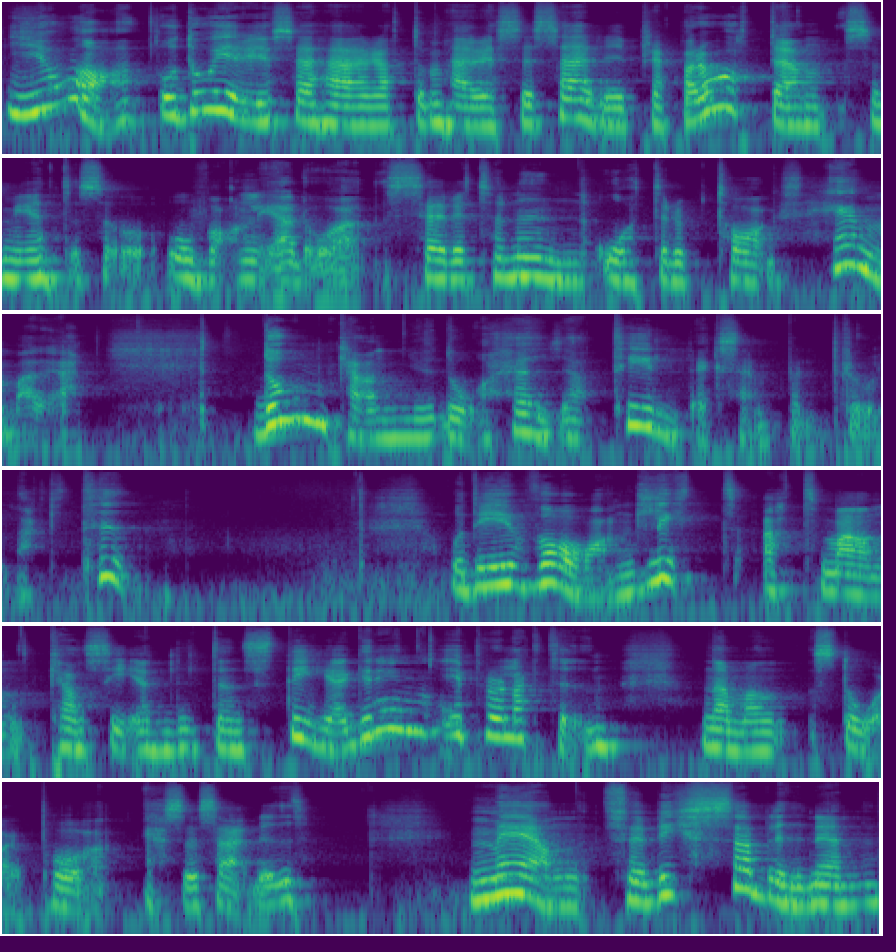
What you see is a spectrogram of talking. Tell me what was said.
Ja, och då är det ju så här att de här SSRI-preparaten som är inte så ovanliga då, serotoninåterupptagshämmare, de kan ju då höja till exempel prolaktin. Och det är vanligt att man kan se en liten stegring i prolaktin när man står på SSRI. Men för vissa blir det en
